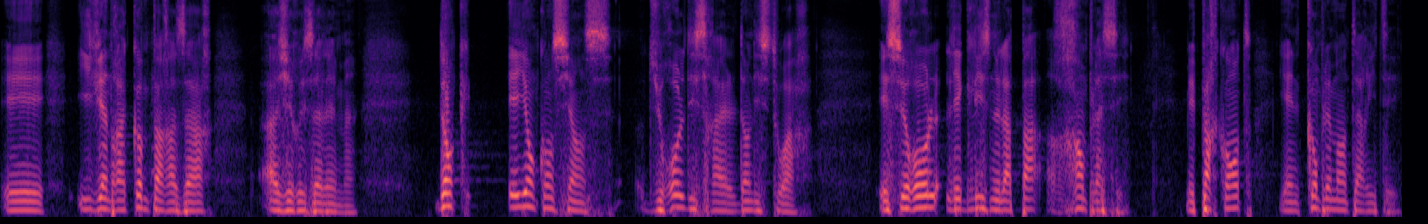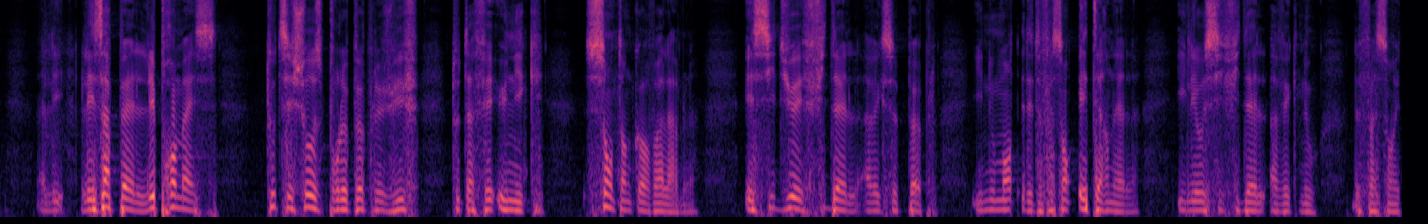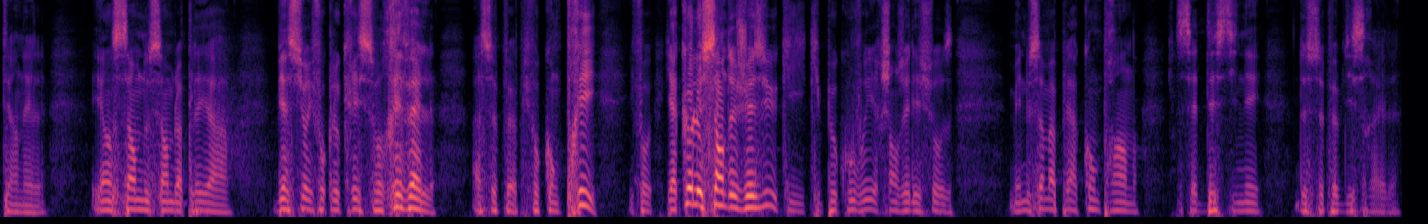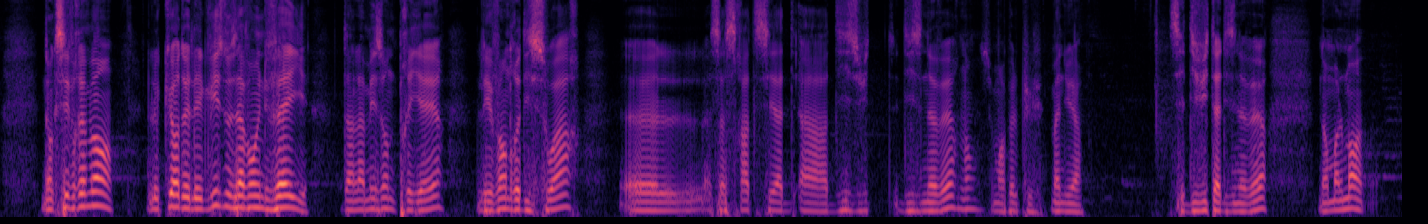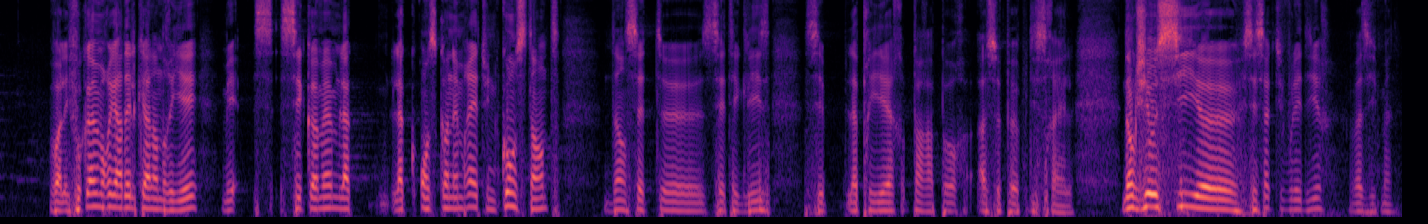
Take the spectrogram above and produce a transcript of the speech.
Et il viendra comme par hasard à Jérusalem. Donc, ayons conscience du rôle d'Israël dans l'histoire. Et ce rôle, l'Église ne l'a pas remplacé. Mais par contre, il y a une complémentarité. Les, appels, les promesses, toutes ces choses pour le peuple juif, tout à fait uniques, sont encore valables. Et si Dieu est fidèle avec ce peuple, il nous montre de façon éternelle. Il est aussi fidèle avec nous de façon éternelle. Et ensemble, nous sommes appelés à... Bien sûr, il faut que le Christ se révèle à ce peuple. Il faut qu'on prie. Il n'y a que le sang de Jésus qui, qui peut couvrir, changer les choses. Mais nous sommes appelés à comprendre cette destinée de ce peuple d'Israël. Donc c'est vraiment le cœur de l'Église. Nous avons une veille dans la maison de prière les vendredis soirs. Euh, ça sera à 18, 19h, non Je ne me rappelle plus. Manuel. C'est 18 à 19h. Normalement, voilà, il faut quand même regarder le calendrier, mais c'est quand même la, ce qu'on aimerait être une constante dans cette, euh, cette église, c'est la prière par rapport à ce peuple d'Israël. Donc j'ai aussi, euh, c'est ça que tu voulais dire? Vas-y, man.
